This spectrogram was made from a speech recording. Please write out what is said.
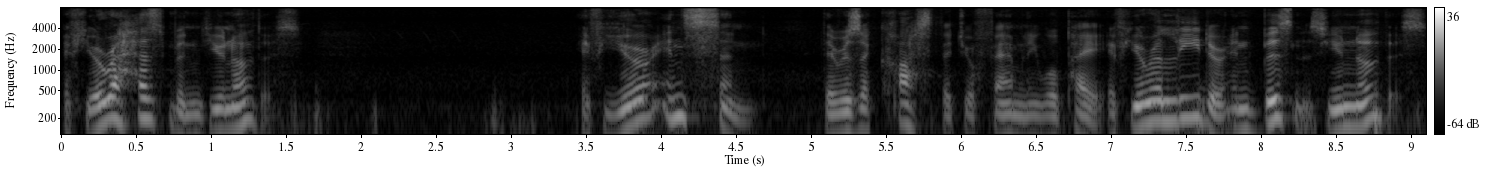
If you're a husband, you know this. If you're in sin, there is a cost that your family will pay. If you're a leader in business, you know this.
